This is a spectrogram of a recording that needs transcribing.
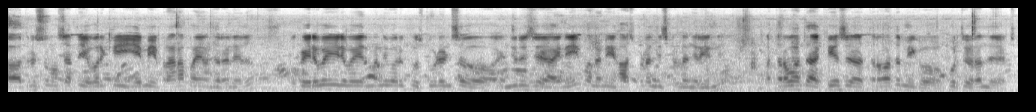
అదృష్టవశాత్తు ఎవరికి ఏమీ ప్రాణాపాయం జరగలేదు. ఒక ఇరవై ఇరవై ఐదు మంది వరకు స్టూడెంట్స్ ఇంజురీస్ అయినాయి. వాళ్ళని హాస్పిటల్ తీసుకెళ్ళడం జరిగింది. ఆ తర్వాత కేసు తర్వాత మీకు పూర్తి వివరాలు తెలియచ్చు.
